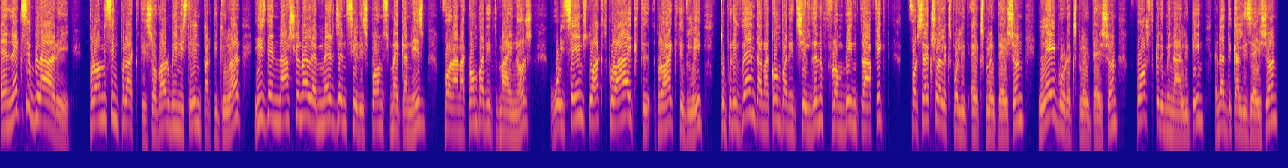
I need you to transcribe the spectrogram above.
An exemplary promising practice of our ministry in particular is the National Emergency Response Mechanism for Unaccompanied Minors, which aims to act proact proactively to prevent unaccompanied children from being trafficked for sexual exploitation, labor exploitation, forced criminality, radicalization,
